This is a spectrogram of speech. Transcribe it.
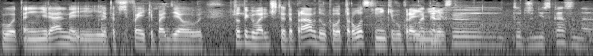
вот, они нереальные, и это все фейки подделывают. Кто-то говорит, что это правда, у кого-то родственники в Украине Во-первых, есть. э, тут же не сказано,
